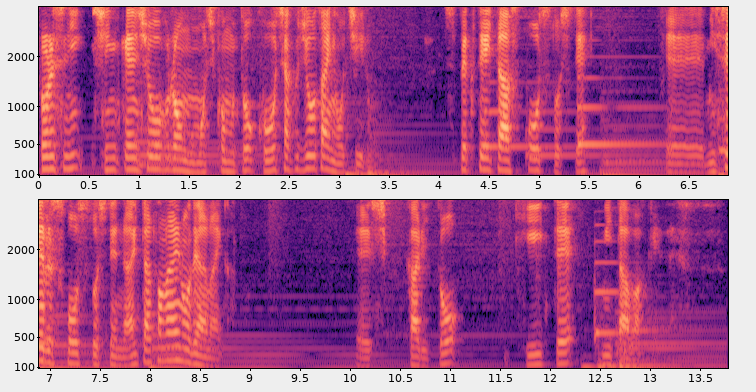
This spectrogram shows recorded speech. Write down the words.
プロレスに真剣勝負論を持ち込むと膠着状態に陥る。スペクテータースポーツとして、えー見せるスポーツとして成り立たないのではないかと、えーしっかりと聞いてみたわけです。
